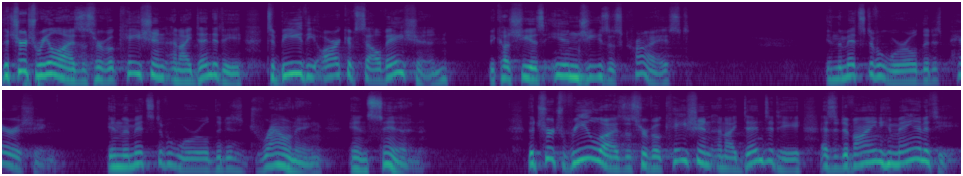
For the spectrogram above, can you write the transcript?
The church realizes her vocation and identity to be the ark of salvation because she is in Jesus Christ in the midst of a world that is perishing, in the midst of a world that is drowning in sin. The church realizes her vocation and identity as a divine humanity,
